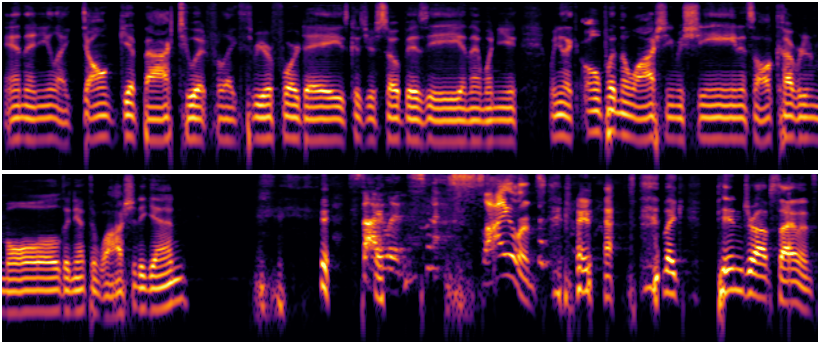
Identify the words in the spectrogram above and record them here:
and then you like don't get back to it for like three or four days because you're so busy. And then when you, when you like open the washing machine, it's all covered in mold and you have to wash it again silence. silence right like pin drop silence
